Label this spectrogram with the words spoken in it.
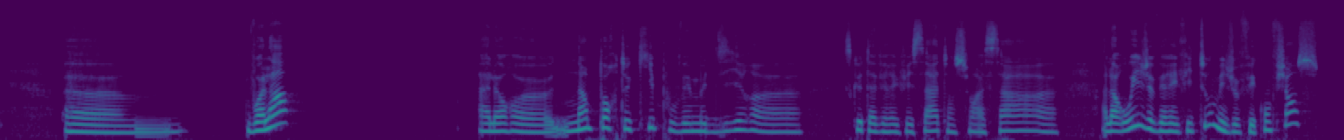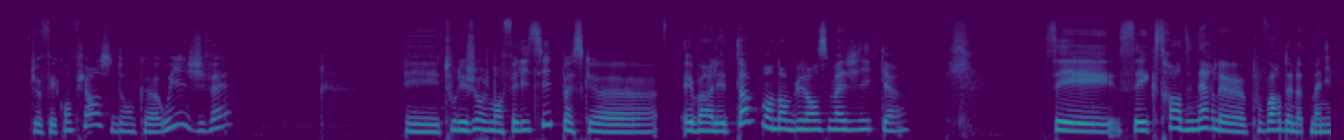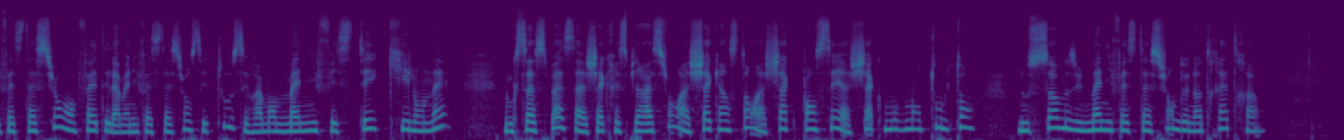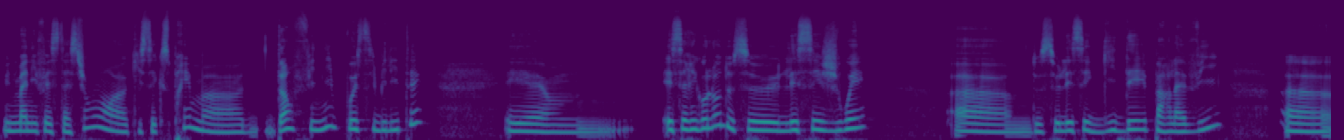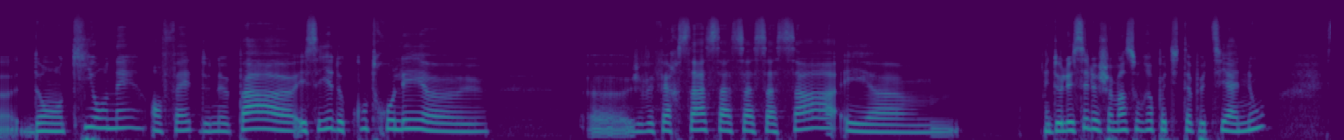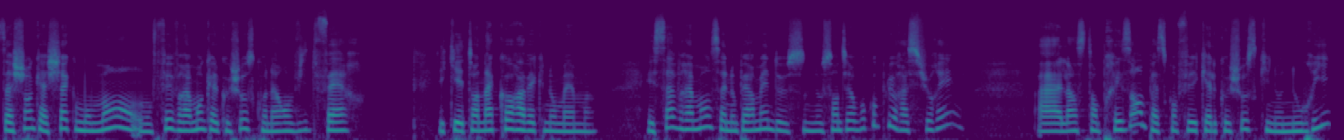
voilà, alors, euh, n'importe qui pouvait me dire euh, Est-ce que tu as vérifié ça Attention à ça. Euh. Alors, oui, je vérifie tout, mais je fais confiance. Je fais confiance. Donc, oui, j'y vais. Et tous les jours, je m'en félicite parce que, eh ben, elle est top, mon ambulance magique. C'est extraordinaire le pouvoir de notre manifestation, en fait. Et la manifestation, c'est tout. C'est vraiment manifester qui l'on est. Donc ça se passe à chaque respiration, à chaque instant, à chaque pensée, à chaque mouvement, tout le temps. Nous sommes une manifestation de notre être, une manifestation euh, qui s'exprime euh, d'infinies possibilités. Euh, et c'est rigolo de se laisser jouer, de se laisser guider par la vie dans qui on est en fait, de ne pas essayer de contrôler je vais faire ça, ça, ça, ça, ça, et, et de laisser le chemin s'ouvrir petit à petit à nous sachant qu'à chaque moment, on fait vraiment quelque chose qu'on a envie de faire et qui est en accord avec nous-mêmes. Et ça, vraiment, ça nous permet de nous sentir beaucoup plus rassurés à l'instant présent parce qu'on fait quelque chose qui nous nourrit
